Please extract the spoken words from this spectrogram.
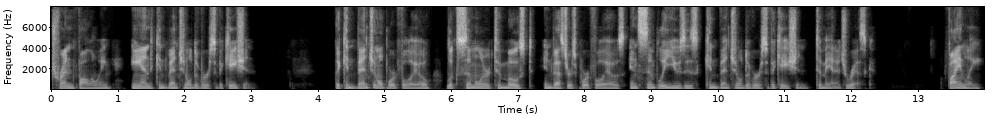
trend following, and conventional diversification. The conventional portfolio looks similar to most investors' portfolios and simply uses conventional diversification to manage risk. Finally,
